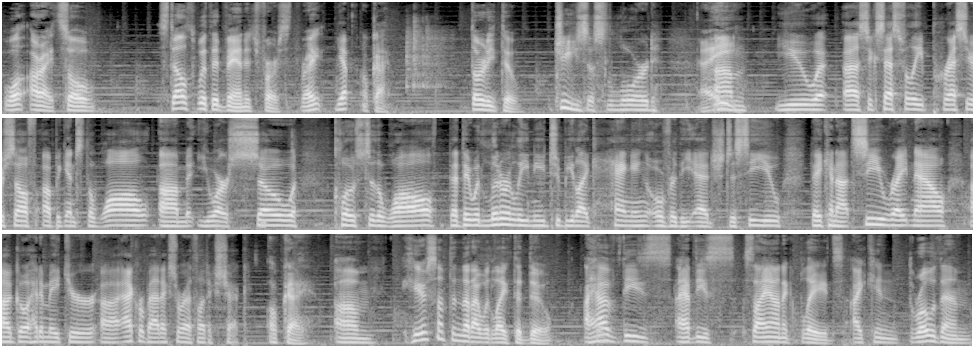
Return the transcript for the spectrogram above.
Well, all right. So stealth with advantage first, right? Yep. Okay. Thirty-two. Jesus Lord. Hey. Um, you uh, successfully press yourself up against the wall. Um, you are so close to the wall that they would literally need to be like hanging over the edge to see you. They cannot see you right now. Uh, go ahead and make your uh, acrobatics or athletics check. Okay. Um, here's something that I would like to do. I have these. I have these psionic blades. I can throw them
